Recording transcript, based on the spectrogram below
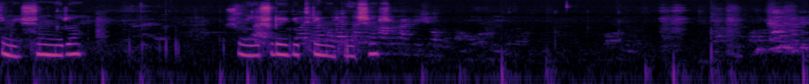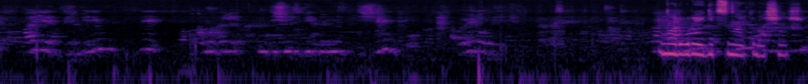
Şimdi şunları şöyle şuraya getireyim arkadaşlar. Bunlar buraya gitsin arkadaşlar.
